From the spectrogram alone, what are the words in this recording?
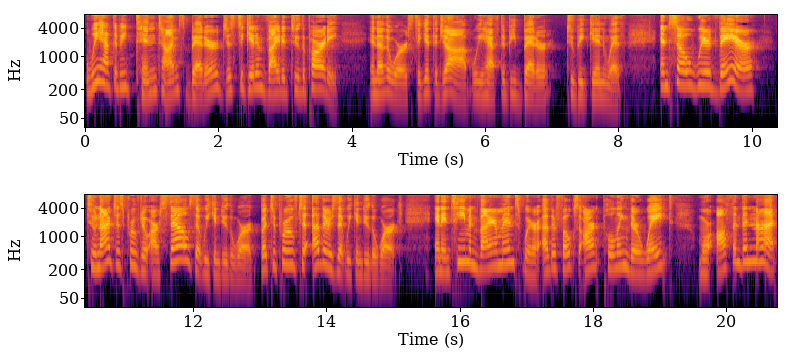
we have to be 10 times better just to get invited to the party. In other words, to get the job, we have to be better to begin with. And so we're there to not just prove to ourselves that we can do the work, but to prove to others that we can do the work. And in team environments where other folks aren't pulling their weight, more often than not,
